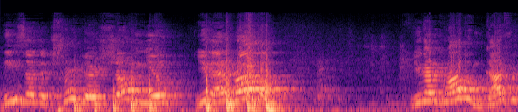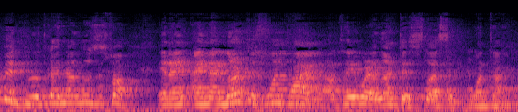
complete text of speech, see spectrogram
These are the triggers showing you you got a problem. You got a problem. God forbid the guy not lose his phone. And I, and I learned this one time. I'll tell you where I learned this lesson one time.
